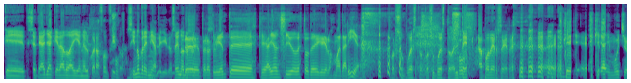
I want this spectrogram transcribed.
que se te haya quedado ahí en el corazoncito. Sin nombre ni apellidos, ¿eh? No pero clientes que hayan sido de estos de que los mataría. Por supuesto, por supuesto. El P a poder ser. Es que, es que hay mucho.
